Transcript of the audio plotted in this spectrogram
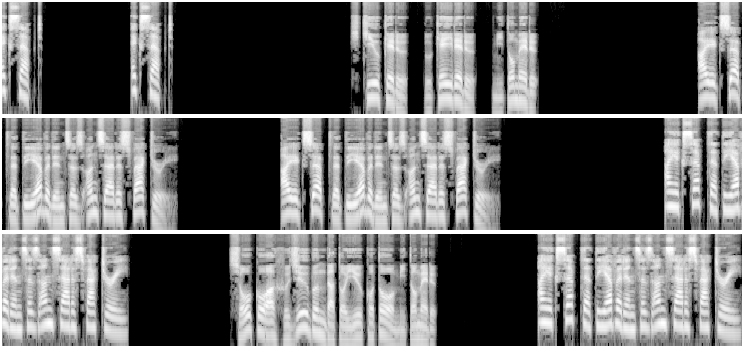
Accept. Accept. 引き受ける、受け入れる、認める。 I accept that the evidence is unsatisfactory. I accept that the evidence is unsatisfactory. I accept that the evidence is unsatisfactory. 証拠は不十分だということを認める。I accept that the evidence is unsatisfactory.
